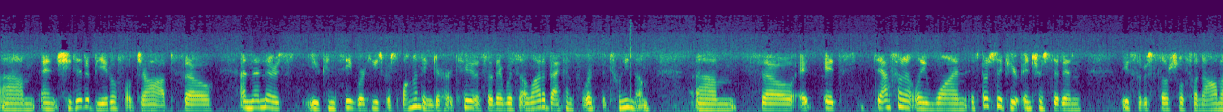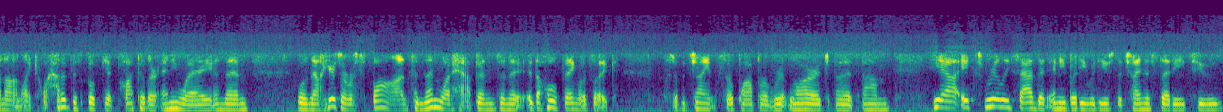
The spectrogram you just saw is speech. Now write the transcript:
um, and she did a beautiful job. So, and then there's you can see where he's responding to her too. So there was a lot of back and forth between them. Um, so it, it's definitely one, especially if you're interested in these sort of social phenomenon, like well, how did this book get popular anyway, and then well, now here's a response, and then what happens? And it, the whole thing was like sort of a giant soap opera writ large. But um, yeah, it's really sad that anybody would use the China study to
